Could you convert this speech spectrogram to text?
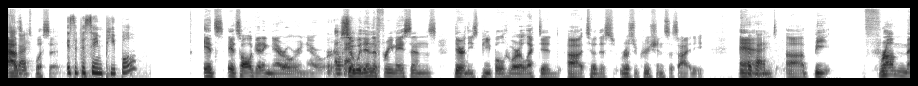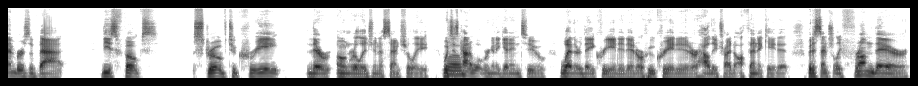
as Okay. explicit. Is it the same people? It's it's all getting narrower and narrower. Okay. So within the Freemasons, there are these people who are elected uh, to this Rosicrucian society, and uh, be from members of that, these folks strove to create their own religion essentially, which is kind of what we're going to get into whether they created it or who created it or how they tried to authenticate it. But essentially, from there,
